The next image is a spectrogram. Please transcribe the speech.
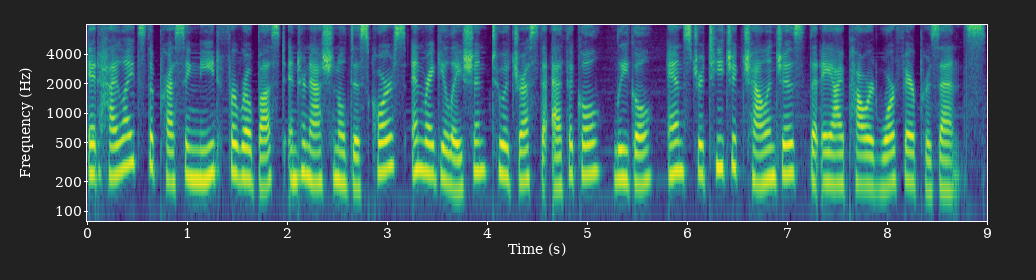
It highlights the pressing need for robust international discourse and regulation to address the ethical, legal, and strategic challenges that AI-powered warfare presents.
